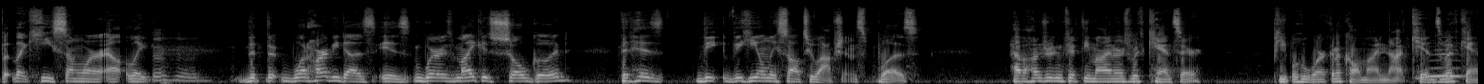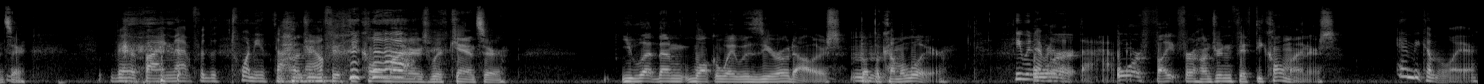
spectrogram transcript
but like he's somewhere else. Like Mm-hmm. the, the, what Harvey does is whereas Mike is so good that his the, the he only saw two options was have 150 miners with cancer, people who work in a coal mine, not kids Mm. with cancer. Verifying that for the twentieth time now. 150 coal miners with cancer. You let them walk away with zero dollars, Mm-hmm. but become a lawyer, He would never or let that happen. or fight for 150 coal miners, and become a lawyer.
